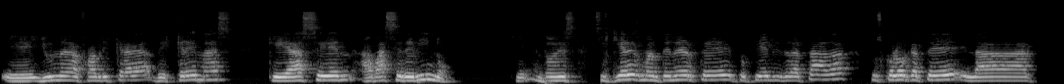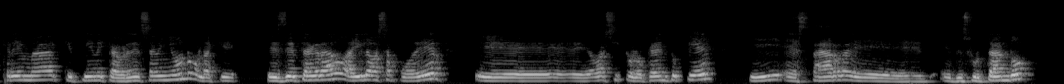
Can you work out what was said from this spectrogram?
eh, y una fábrica de cremas que hacen a base de vino. ¿Sí? Entonces, si quieres mantenerte tu piel hidratada, pues colócate la crema que tiene Cabernet Sauvignon o la que es de tu agrado, ahí la vas a poder eh, ahora sí colocar en tu piel y estar eh, disfrutando.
